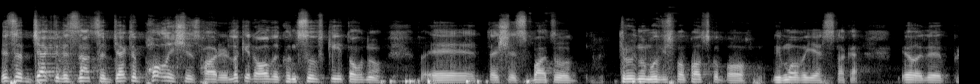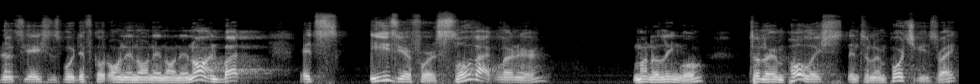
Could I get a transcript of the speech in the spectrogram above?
it's objective, it's not subjective. Polish is harder. Look at all the końcówki, to no, e, też jest bardzo trudno mówić po polsku, bo wymowa jest taka, you know, the pronunciation is more difficult on and on and on and on. But it's easier for a Slovak learner, monolingual, to learn Polish than to learn Portuguese, right?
